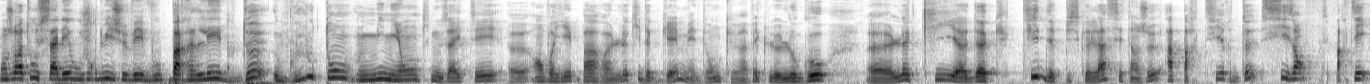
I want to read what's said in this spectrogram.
Bonjour à tous, allez, aujourd'hui je vais vous parler de Glouton Mignon qui nous a été euh, envoyé par Lucky Duck Game et donc euh, avec le logo euh, Lucky Duck Kid puisque là c'est un jeu à partir de 6 ans. C'est parti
